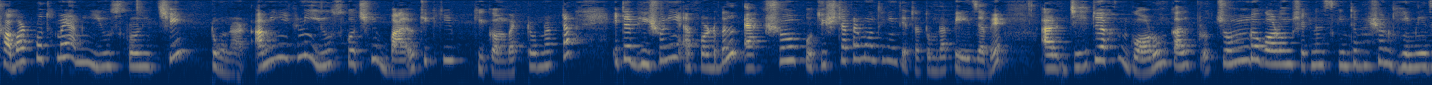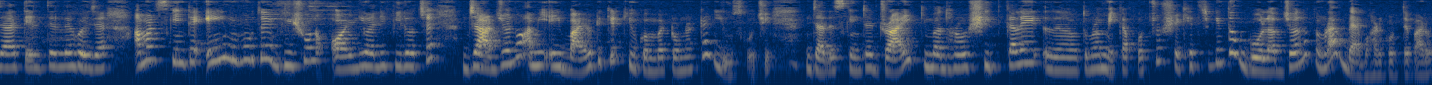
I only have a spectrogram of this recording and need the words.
সবার প্রথমে আমি ইউজ করে নিচ্ছি টোনার আমি এখানে ইউজ করছি বায়োটিক কিকম্বার টোনারটা এটা ভীষণই অ্যাফোর্ডেবল একশো পঁচিশ টাকার মধ্যে কিন্তু এটা তোমরা পেয়ে যাবে। আর যেহেতু এখন গরমকাল, প্রচণ্ড গরম, সেখানে স্কিনটা ভীষণ ঘেমে যায়, তেল তেলে হয়ে যায়। আমার স্কিনটা এই মুহূর্তে ভীষণ অয়েলি অয়েলি ফিল হচ্ছে। যার জন্য আমি এই বায়োটিকের কিউকাম্বার টোনারটা ইউজ করছি। যাদের স্কিনটা ড্রাই কিংবা ধরো শীতকালে তোমরা মেকআপ করছ, সেক্ষেত্রে কিন্তু গোলাপ জলও তোমরা ব্যবহার করতে পারো।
